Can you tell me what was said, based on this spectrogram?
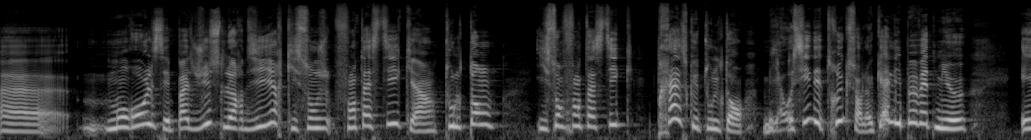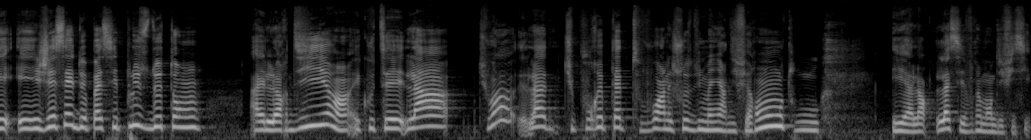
Euh, mon rôle, c'est pas juste leur dire qu'ils sont fantastiques hein, tout le temps. Ils sont fantastiques presque tout le temps. Mais il y a aussi des trucs sur lesquels ils peuvent être mieux. Et, j'essaie de passer plus de temps à leur dire, écoutez, là, tu vois, là, tu pourrais peut-être voir les choses d'une manière différente ou et alors là, c'est vraiment difficile.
